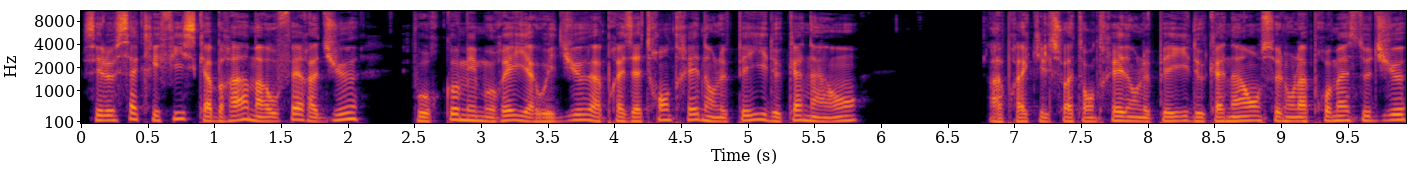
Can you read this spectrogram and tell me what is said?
C'est le sacrifice qu'Abraham a offert à Dieu pour commémorer Yahweh Dieu après être entré dans le pays de Canaan. Après qu'il soit entré dans le pays de Canaan selon la promesse de Dieu,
